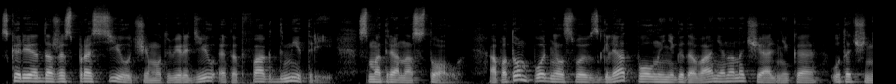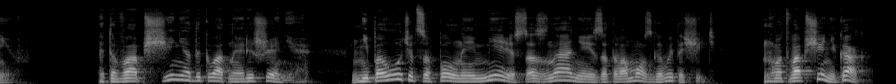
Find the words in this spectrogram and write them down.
Скорее даже спросил, чем утвердил этот факт Дмитрий, смотря на стол, а потом поднял свой взгляд полный негодования на начальника, уточнив. «Это вообще неадекватное решение. Не получится в полной мере сознание из этого мозга вытащить. Ну вот вообще никак.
